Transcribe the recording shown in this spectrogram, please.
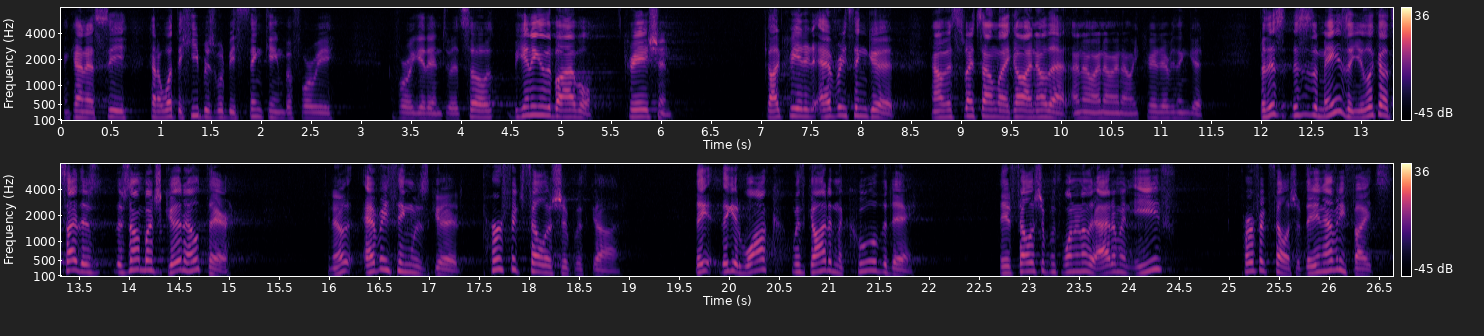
and kind of see kind of what the Hebrews would be thinking before we before we get into it. So, beginning of the Bible, creation. God created everything good. Now, this might sound like, oh, I know that. I know, I know, I know. He created everything good. But this, this is amazing. You look outside, there's, there's not much good out there. You know, everything was good. Perfect fellowship with God. They, they could walk with God in the cool of the day. They had fellowship with one another. Adam and Eve, perfect fellowship. They didn't have any fights.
